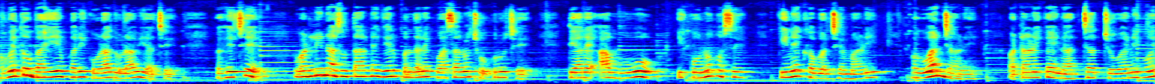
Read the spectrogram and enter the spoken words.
હવે તો ભાઈએ ફરી ઘોડા દોડાવ્યા છે. કહે છે, વડલીના સુતારને ઘેર પંદરેક વાસાનો છોકરો છે. ત્યારે આ મૂવો એ કોનો હશે? કિને ખબર છે માળી ભગવાન જાણે. અટાણે કાંઈ નાતજાત જોવાની હોય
